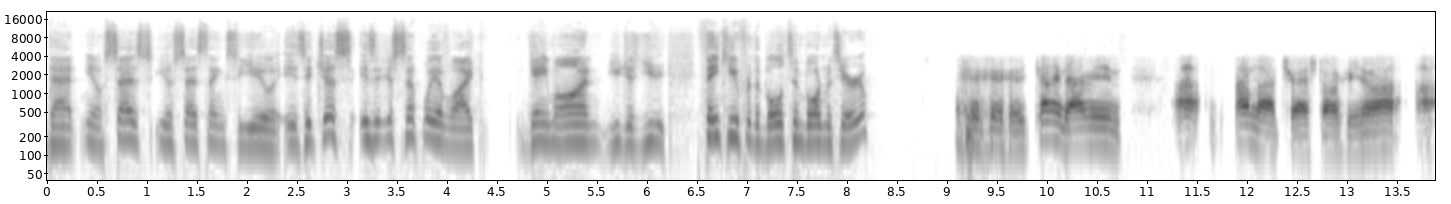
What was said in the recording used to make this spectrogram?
that you know says you know says things to you, is it just is it just simply of like game on? You just you thank you for the bulletin board material. kind of. I mean, I I'm not a trash talker. You know, I, I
